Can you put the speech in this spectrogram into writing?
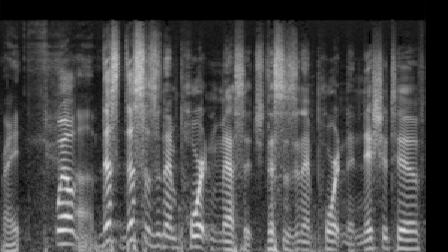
right? Well, Um, this this is an important message. This is an important initiative,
